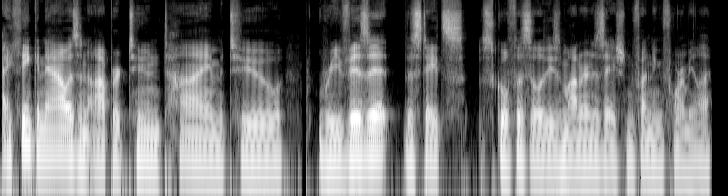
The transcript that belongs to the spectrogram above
I think now is an opportune time to revisit the state's school facilities modernization funding formula,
